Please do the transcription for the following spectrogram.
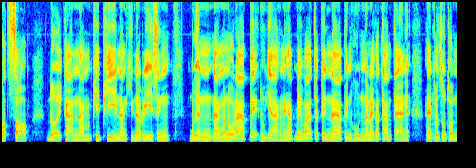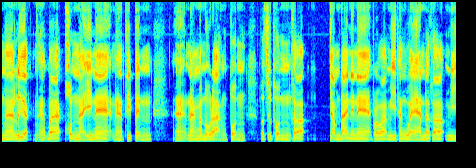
ทดสอบโดยการนำพี่ๆนางกินารี ซึ่งเหมือนนางมโนราเป๊ะทุกอย่างนะครับ ไม่ว่าจะเป็นหน้าเป็นหุ่นอะไรก็ตามแต่เนี่ยให้พระสุทนมาเลือกนะครับว่าคนไหนแน่นะฮะที่เป็นนางมโนราของตน พระสุทนก็จำได้แน่ๆ เพราะว่ามีทั้งแหวนแล้วก็มี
